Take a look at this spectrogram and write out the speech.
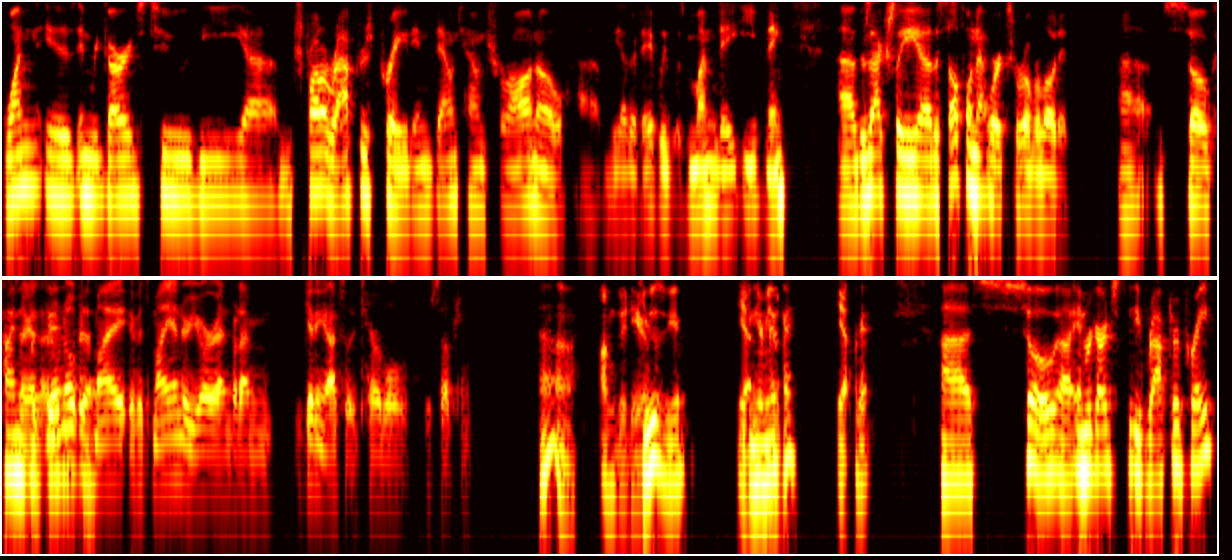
one is in regards to the um, Toronto Raptors parade in downtown Toronto uh, the other day. I believe it was Monday evening. Uh, there's actually uh, the cell phone networks were overloaded. Uh, so kind Sorry, of. I don't know if it's uh, my if it's my end or your end, but I'm getting absolutely terrible reception. Oh, I'm good here. Hughes, you, yeah, can you hear me? Okay. Yeah. Okay. so in regards to the Raptor parade,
